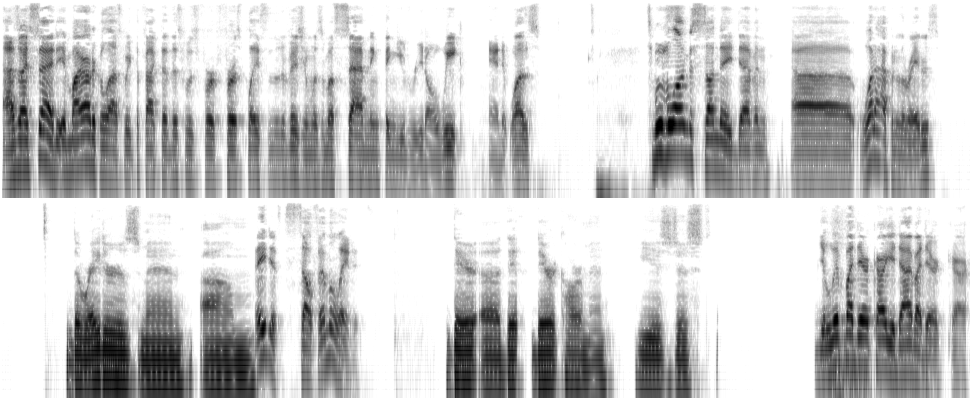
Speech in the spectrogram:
as I said in my article last week, the fact that this was for first place in the division was the most saddening thing you'd read all week, and it was. Let's move along to Sunday, Devin. Uh, what happened to the Raiders? The Raiders, man, um, They just self-immolated. Der, uh, De- Derek Carr, man, he is just You live by Derek Carr, you die by Derek Carr.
